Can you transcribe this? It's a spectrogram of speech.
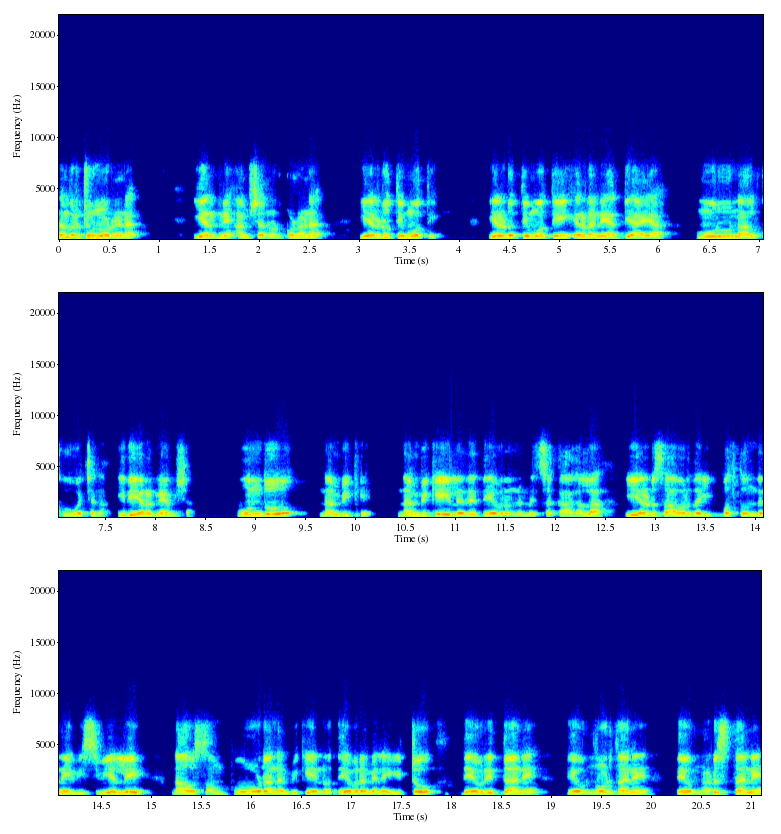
ನಂಬರ್ ಟೂ ನೋಡೋಣ. ಎರಡನೇ ಅಂಶ ನೋಡ್ಕೊಳ್ಳೋಣ. ಎರಡು ತಿಮೋತಿ. ಎರಡು ತಿಮೋತಿ ಎರಡನೇ ಅಧ್ಯಾಯ ಮೂರು ನಾಲ್ಕು ವಚನ. ಇದು ಎರಡನೇ ಅಂಶ. ಒಂದು ನಂಬಿಕೆ. ನಂಬಿಕೆ ಇಲ್ಲದೆ ದೇವರನ್ನು ಮೆಚ್ಚಕ್ಕಾಗಲ್ಲ. ಎರಡು ಸಾವಿರದ ಇಪ್ಪತ್ತೊಂದನೇ ಇಸ್ವಿಯಲ್ಲಿ ನಾವು ಸಂಪೂರ್ಣ ನಂಬಿಕೆಯನ್ನು ದೇವರ ಮೇಲೆ ಇಟ್ಟು ದೇವರಿದ್ದಾನೆ, ದೇವ್ರು ನೋಡ್ತಾನೆ, ದೇವ್ರು ನಡೆಸ್ತಾನೆ,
